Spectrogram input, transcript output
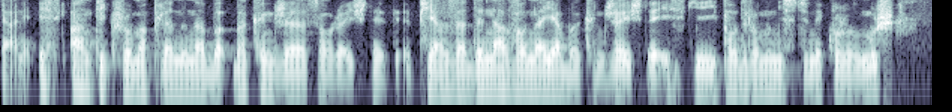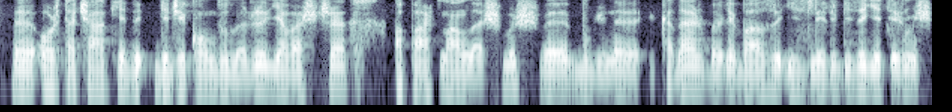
yani eski antik Roma planına bakınca sonra işte Piazza de Navona'ya bakınca işte eski hipodromun üstüne kurulmuş e, ortaçağ gece konduları yavaşça apartmanlaşmış ve bugüne kadar böyle bazı izleri bize getirmiş.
